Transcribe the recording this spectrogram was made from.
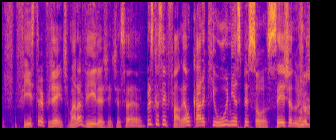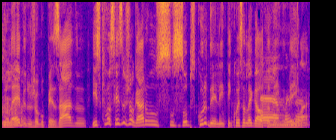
F- Fister, gente, maravilha, gente. Isso é... Por isso que eu sempre falo, é um cara que une as pessoas, seja no jogo leve, no jogo pesado. Isso que vocês não jogaram os, os obscuros dele, hein? Tem coisa legal É, também no meio é. lá.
